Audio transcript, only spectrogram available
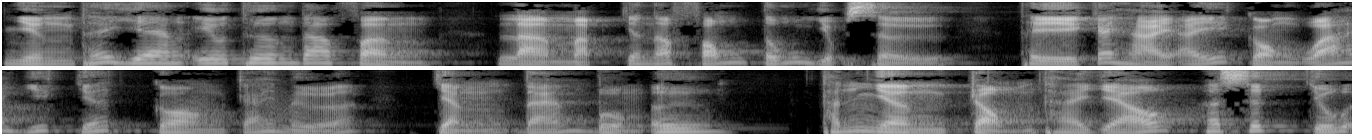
Nhưng thế gian yêu thương đa phần là mặc cho nó phóng túng dục sự, thì cái hại ấy còn quá giết chết con cái nữa, chẳng đáng buồn ư. Thánh nhân trọng thai giáo hết sức chú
